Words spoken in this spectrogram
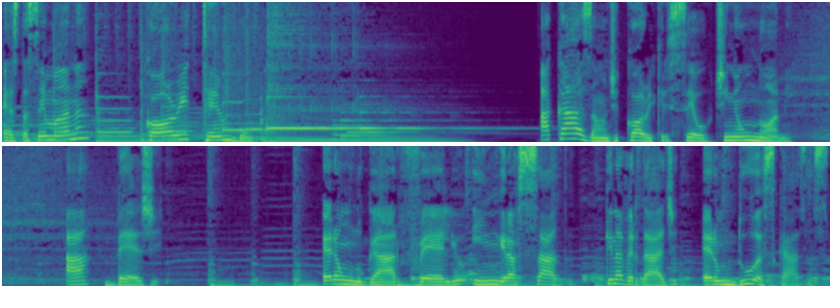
Esta semana, Cory Ten. A casa onde Cory cresceu tinha um nome: A Bege. Era um lugar velho e engraçado, que na verdade eram duas casas.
